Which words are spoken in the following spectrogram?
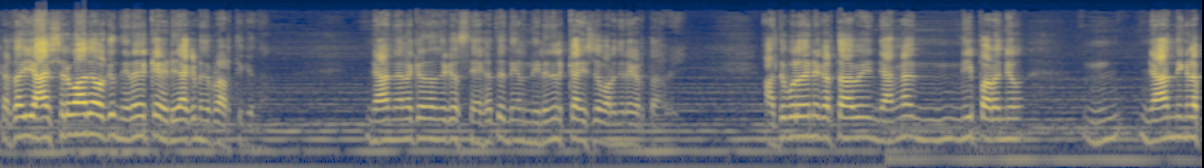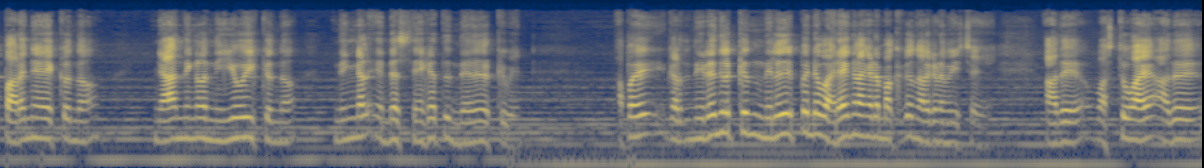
കർത്താവ് ഈ ആശീർവാദം അവർക്ക് നിലനിൽക്കാൻ ഇടയാക്കണമെന്ന് പ്രാർത്ഥിക്കുന്നു. ഞാൻ നിനക്ക് നിനക്ക് സ്നേഹത്തെ നിങ്ങൾ നിലനിൽക്കാൻ ഈശോ പറഞ്ഞില്ല കർത്താവ്? അതുപോലെ തന്നെ കർത്താവ് ഞങ്ങൾ നീ പറഞ്ഞു "ഉം, ഞാൻ നിങ്ങളെ പറഞ്ഞയക്കുന്നു. ഞാൻ നിങ്ങളെ നിയോഗിക്കുന്നു. നിങ്ങൾ എന്റെ സ്നേഹത്തിൽ നിലനിൽക്കുവേൻ. അപ്പോൾ കടത്ത് നിലനിൽക്കുന്ന നിലനിൽപ്പിന്റെ വരങ്ങൾ അങ്ങയുടെ മക്കൾക്ക് നൽകണം ഈശോയെ. അത് വസ്തുവായ അത്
